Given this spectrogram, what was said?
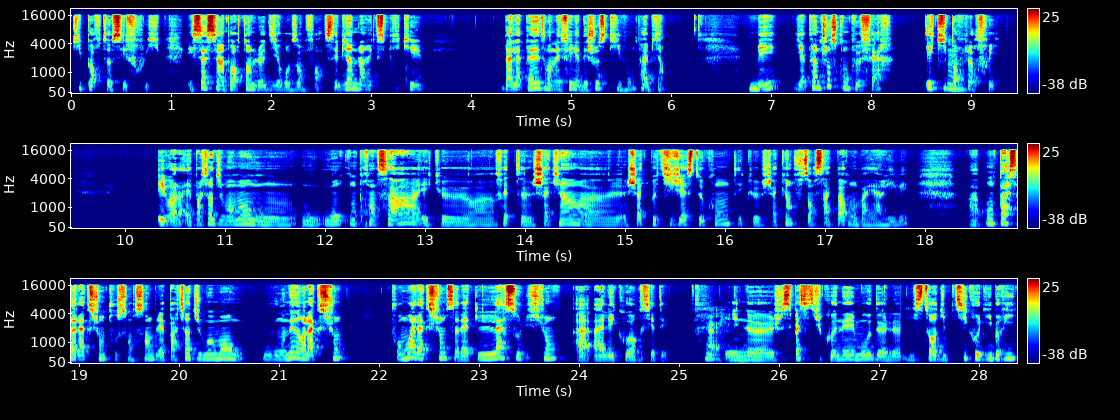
qui portent ses fruits. Et ça, c'est important de le dire aux enfants. C'est bien de leur expliquer. Bah, la planète, en effet, il y a des choses qui vont pas bien. Mais il y a plein de choses qu'on peut faire et qui portent leurs fruits. Et voilà, à partir du moment où on, comprend ça et que en fait chacun, euh, chaque petit geste compte et que chacun faisant sa part, on va y arriver. Euh, on passe à l'action tous ensemble. Et à partir du moment où, on est dans l'action, pour moi l'action, ça va être la solution à, l'éco-anxiété. Une, je ne sais pas si tu connais Maud l'histoire du petit colibri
